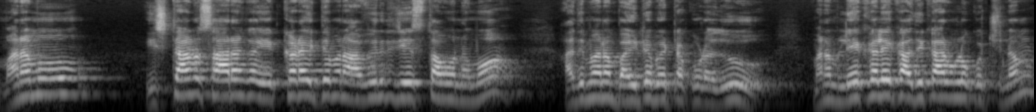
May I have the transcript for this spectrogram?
మనము ఇష్టానుసారంగా ఎక్కడైతే మనం అభివృద్ధి చేస్తూ ఉన్నామో అది మనం బయట పెట్టకూడదు. మనం లేక లేక అధికారంలోకి వచ్చినాం.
